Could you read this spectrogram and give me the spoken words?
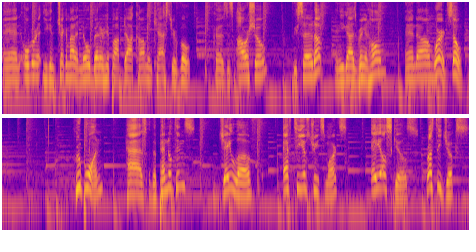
and over you can check them out at knowbetterhiphop.com and cast your vote because it's our show. We set it up, and you guys bring it home. And um, word. So Group one has the Pendletons, J Love, FT of Street Smarts, AL Skills, Rustee Juxx,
